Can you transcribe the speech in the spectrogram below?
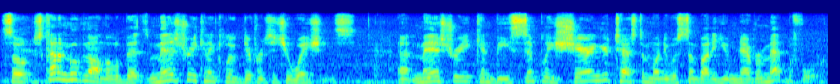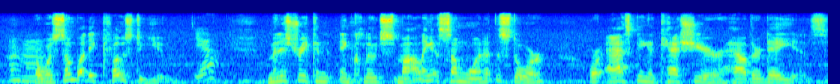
So just kind of moving on a little bit. Ministry can include different situations. Uh, ministry can be simply sharing your testimony with somebody you never met before, or with somebody close to you. Yeah. Ministry can include smiling at someone at the store or asking a cashier how their day is.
